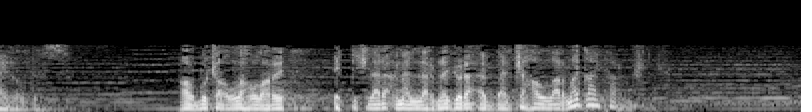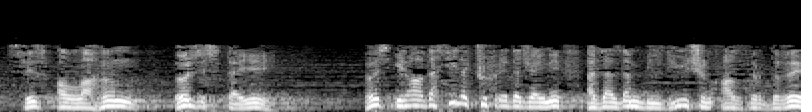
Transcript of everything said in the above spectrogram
ayrıldınız? Halbuki Allah onları etdikləri əməllərinə görə əvvəlki hallarına qaytarmışdır. Siz Allahın öz istəyi, öz iradəsi ilə küfr edəcəyini əzəldən bildiyi üçün azdırdığı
